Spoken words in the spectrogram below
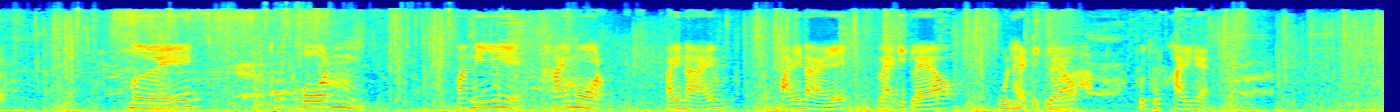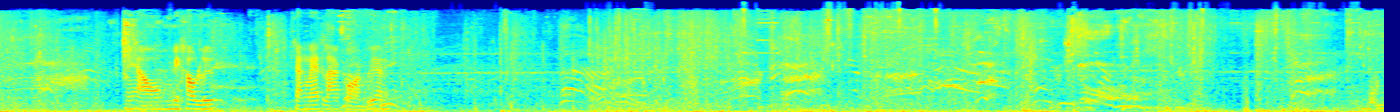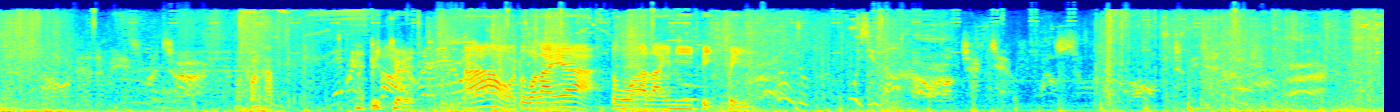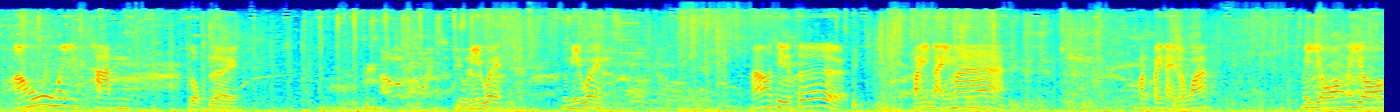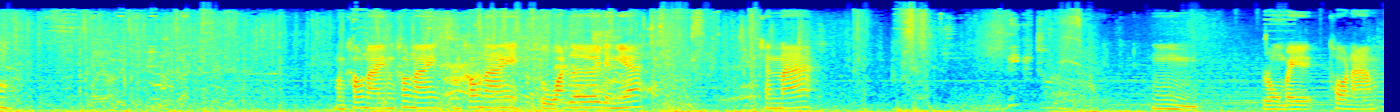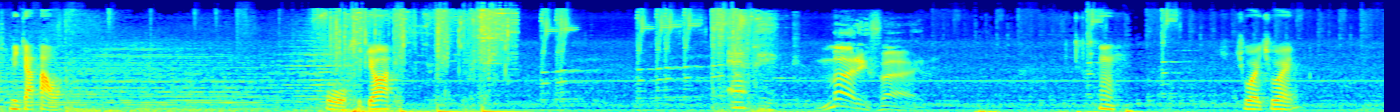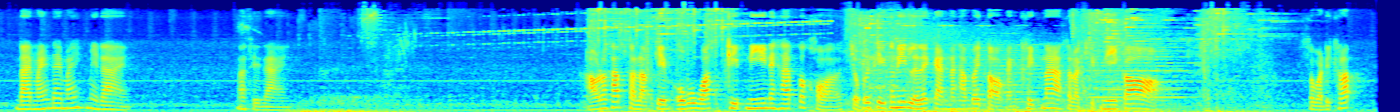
เหมย ทุกคน มานี่ให้หมด ไปไหน ไปไหน แหลกอีกแล้ว กูแหลกอีกแล้วกูทุบใครเนี่ยไม่เอาไม่เข้าลึก จังแรดลาก่อนเพื่อนขอบคุณครับ ปิดเฉย อ้าว ตัวอะไรอะ ตัวอะไรมีปีกปีก เอ้าไม่ทัน หลบเลย อยู่นี่เว้ย อยู่นี่เว้ย เอ้าเทเซอร์ ไปไหนมา มันไปไหนแล้ววะ ไม่ยอมไม่ยอม มันเข้าในมันเข้าในมันเข้าในสวนเลยอย่างเงี้ย ชนะอืมลงไปท่อน้ำนิจาเต่า โอ้สุดยอด Epic. Mighty fine. อืมช่วยช่วย ได้ไหมได้ไหมไม่ได้ น่าเสียดาย เอาละครับสำหรับเกม Overwatch คลิปนี้นะครับ ก็ขอจบไว้เพียงเท่านี้เลยแล้วกันนะครับ ไว้ต่อกันคลิปหน้าสำหรับคลิปนี้ก็ สวัสดีครับ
